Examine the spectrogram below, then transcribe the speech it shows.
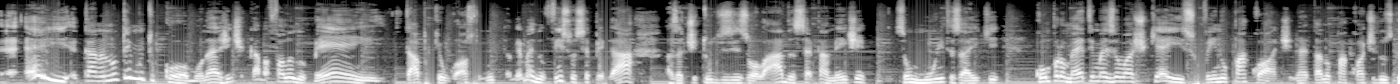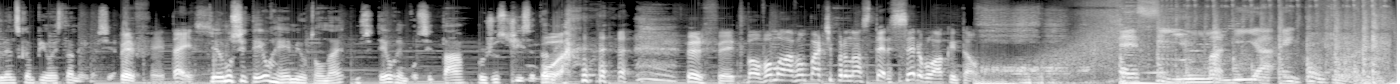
é, é, cara, não tem muito como, né? A gente acaba falando bem, tal, porque eu gosto muito também, mas no fim, se você pegar as atitudes isoladas, certamente são muitas aí que comprometem, mas eu acho que é isso, vem no pacote, né? Tá no pacote dos grandes campeões também, Garcia. Perfeito, é isso. Eu não citei o Hamilton, né? Não citei o Hamilton, vou citar por justiça também. Boa. Perfeito. Bom, vamos lá, vamos partir para o nosso terceiro bloco então. F1 Mania em ponto.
